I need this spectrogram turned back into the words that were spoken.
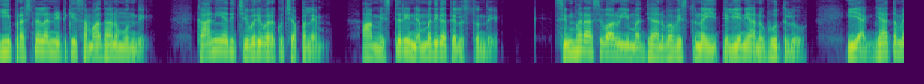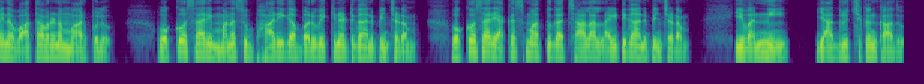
ఈ ప్రశ్నలన్నిటికీ సమాధానం ఉంది. కాని అది చివరి వరకు చెప్పలేం. ఆ మిస్టరీ నెమ్మదిగా తెలుస్తుంది. సింహరాశివారు ఈ మధ్య అనుభవిస్తున్న ఈ తెలియని అనుభూతులు ఈ అజ్ఞాతమైన వాతావరణం మార్పులు ఒక్కోసారి మనసు భారీగా బరువెక్కినట్టుగా అనిపించడం ఒక్కోసారి అకస్మాత్తుగా చాలా లైటుగా అనిపించడం ఇవన్నీ యాదృచ్ఛికం కాదు.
